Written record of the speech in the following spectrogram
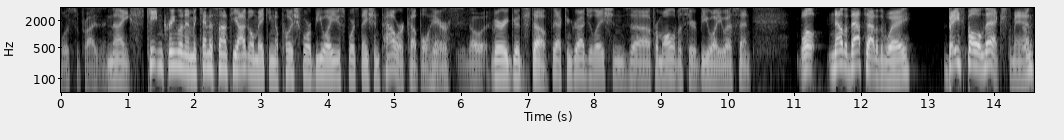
was surprising. Nice. Keaton Kringlen and McKenna Santiago making a push for BYU Sports Nation power couple here. You know it. Very good stuff. Yeah, congratulations uh, from all of us here at BYUSN. Well, now that that's out of the way, baseball next, man.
